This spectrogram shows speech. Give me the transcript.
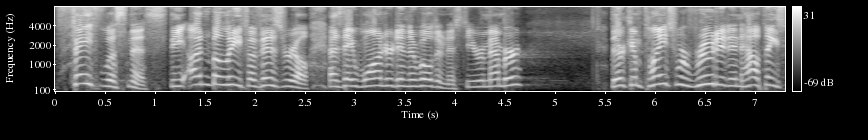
faithlessness, the unbelief of Israel as they wandered in the wilderness. Do you remember? Their complaints were rooted in how things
